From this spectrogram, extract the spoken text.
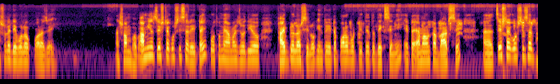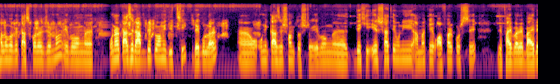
আসলে ডেভেলপ করা যায়। সম্ভব। আমিও চেষ্টা করছি স্যার এটাই। প্রথমে আমার যদিও ফাইভ ডলার ছিল, কিন্তু এটা পরবর্তীতে তো দেখছেনি এটা অ্যামাউন্টটা বাড়ছে। চেষ্টা করছি স্যার ভালোভাবে কাজ করার জন্য এবং ওনার কাজের আপডেটও আমি দিচ্ছি রেগুলার উনি কাজে সন্তুষ্ট এবং দেখি এর সাথে উনি আমাকে অফার করছে যে ফাইবারের বাইরে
